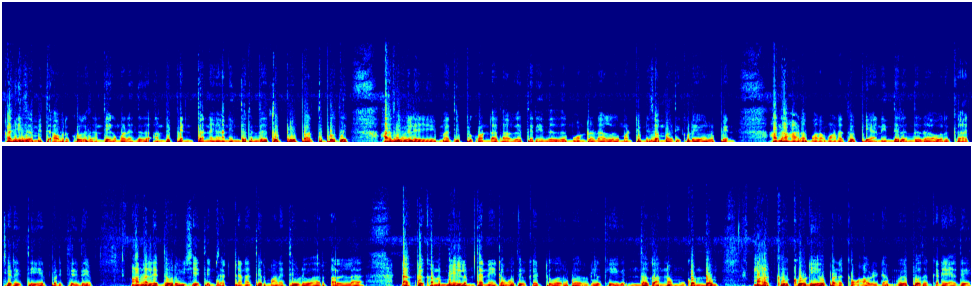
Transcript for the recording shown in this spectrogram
அதே சமயத்தில் அவருக்கு ஒரு சந்தேகம் அடைந்தது அந்த பெண் தன்னை அணிந்திருந்த தொப்பியை பார்த்தபோது அது விலை மதிப்பு கொண்டதாக தெரிந்தது. மூன்று நாள்கள் மட்டுமே சம்பாதிக்கக்கூடிய ஒரு பெண் அந்த ஆடம்பரமான தொப்பி அணிந்திருந்தது. அவருக்கு ஆச்சரியத்தை ஏற்படுத்தியது. ஆனால் எந்த ஒரு விஷயத்தையும் சட்டென தீர்மானித்து விடுவார் அல்ல. டாக்டர் கண் மேலும் தன்னிடம் உதவி கேட்டு வருபவர்களுக்கு இந்த கண்ணமும் கொண்டும் மறக்கக்கூடிய பழக்கம் அவரிடம் எப்போதும் கிடையாது.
